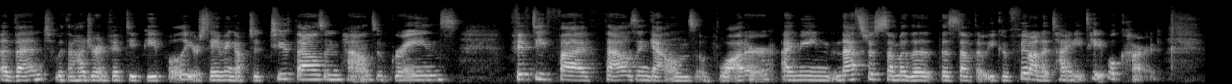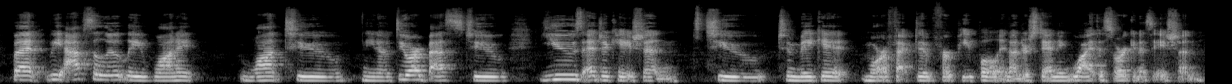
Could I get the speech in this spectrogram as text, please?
event with 150 people, you're saving up to 2,000 pounds of grains, 55,000 gallons of water. I mean, that's just some of the, the stuff that we could fit on a tiny table card. But we absolutely want it want to you know do our best to use education to to make it more effective for people in understanding why this organization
